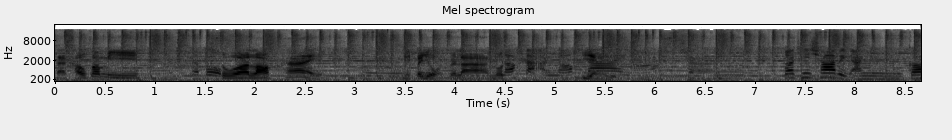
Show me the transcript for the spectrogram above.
แต่เขาก็มีระบบตัวล็อกให้เออมีประโยชน์เวลารถล็อกกับอันล็อกเอียงได้อยู่เนาะใช่ก็ที่ชอบอีกอันหนึงมันก็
